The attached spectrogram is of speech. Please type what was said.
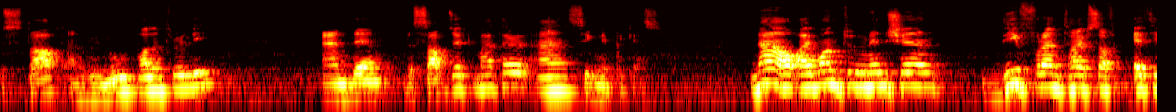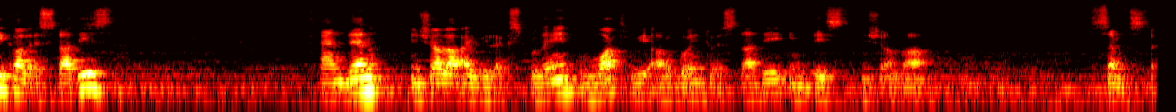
stopped and removed voluntarily, and then the subject matter and significance. Now, I want to mention different types of ethical studies and then inshallah I will explain what we are going to study in this inshallah semester.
